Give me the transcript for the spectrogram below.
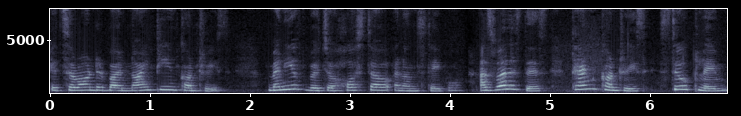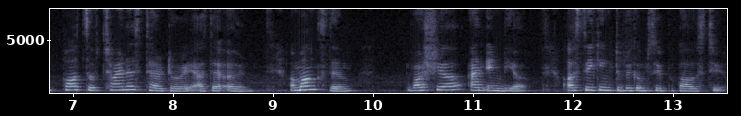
It's surrounded by 19 countries, many of which are hostile and unstable. As well as this, 10 countries still claim parts of China's territory as their own. Amongst them, Russia and India are seeking to become superpowers too.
